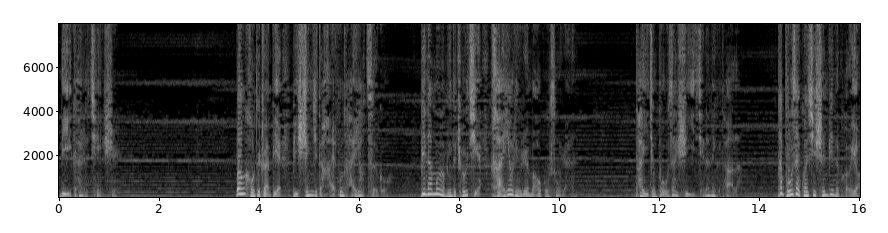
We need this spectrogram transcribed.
离开了寝室。汪红的转变比深夜的寒风还要刺骨，比那莫名的抽泣还要令人毛骨悚然。他已经不再是以前的那个他了。他不再关心身边的朋友，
